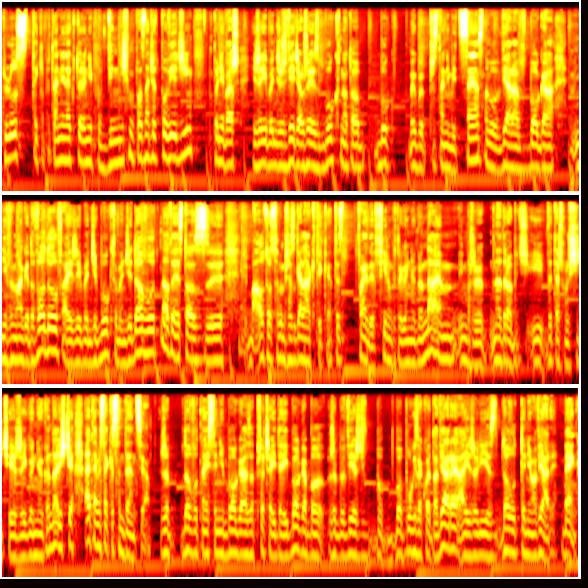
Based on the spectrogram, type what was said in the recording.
plus takie pytanie, na które nie powinniśmy poznać odpowiedzi, ponieważ jeżeli będziesz wiedział, że jest Bóg, no to Bóg jakby przestanie mieć sens, no bo wiara w Boga nie wymaga dowodów, a jeżeli będzie Bóg, to będzie dowód. No to jest to z autostopem przez galaktykę. To jest fajny film, którego nie oglądałem i muszę nadrobić i wy też musicie, jeżeli go nie oglądaliście, ale tam jest taka sentencja, że dowód na istnienie Boga zaprzecza idei Boga, bo żeby wierzyć, bo, bo Bóg zakłada wiarę, a jeżeli jest dowód, to nie ma wiary. Bang.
